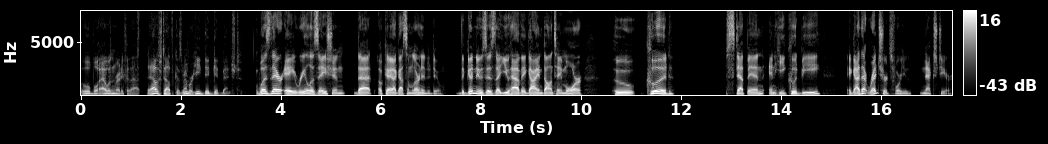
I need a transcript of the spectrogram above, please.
"Oh boy, I wasn't ready for that." that was tough because remember he did get benched. Was there a realization that okay i got some learning to do? The good news is that you have a guy in dante moore who could step in and he could be a guy that redshirts for you next year.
